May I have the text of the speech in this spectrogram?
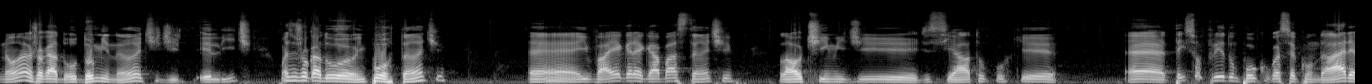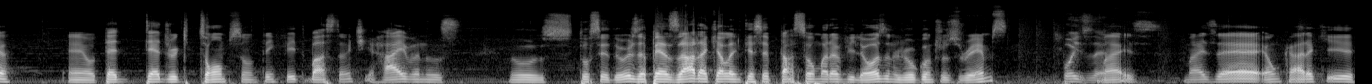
não é um jogador dominante de elite, mas é um jogador importante é, e vai agregar bastante lá o time de, de Seattle, porque é, tem sofrido um pouco com a secundária. É, o Ted, Tedrick Thompson tem feito bastante raiva nos, nos torcedores, apesar daquela interceptação maravilhosa no jogo contra os Rams. Pois é. Mas, mas é, é um cara que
